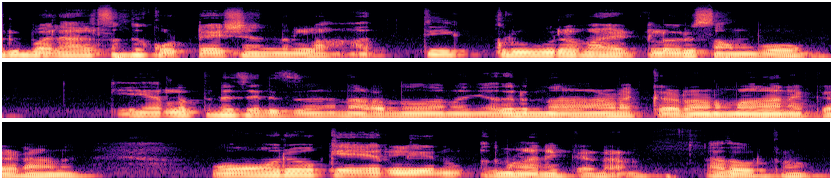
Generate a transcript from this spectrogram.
ഒരു ബലാത്സംഗ കൊട്ടേഷൻ എന്നുള്ള അതിക്രൂരമായിട്ടുള്ള ഒരു സംഭവം കേരളത്തിന്റെ ചരിത്രത്തിൽ നടന്നു എന്ന് പറഞ്ഞു കഴിഞ്ഞാൽ അതൊരു നാണക്കേടാണ് മാനക്കേടാണ്. ഓരോ കേരളീയനും അത് മാനക്കേടാണ്. അതോർക്കണം.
